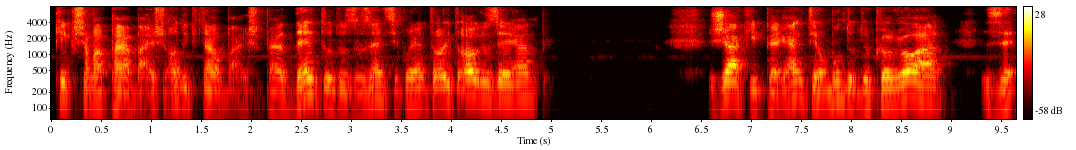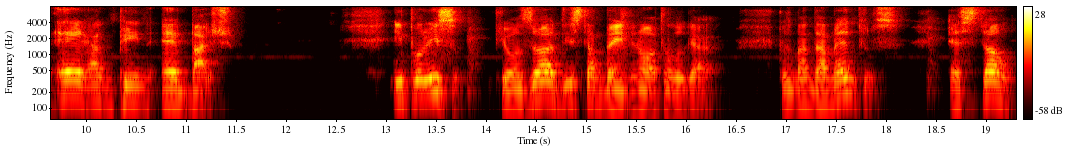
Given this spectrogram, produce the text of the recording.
O que, que chama para baixo? Onde que está o baixo? Para dentro dos 248 órgãos de Erampi. Já que perante o mundo do coroa, Zeerampin é baixo. E por isso que o Zohar diz também em outro lugar, que os mandamentos estão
